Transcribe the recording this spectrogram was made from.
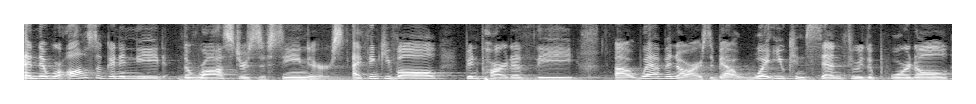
And then we're also going to need the rosters of seniors. I think you've all been part of the uh, webinars about what you can send through the portal,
